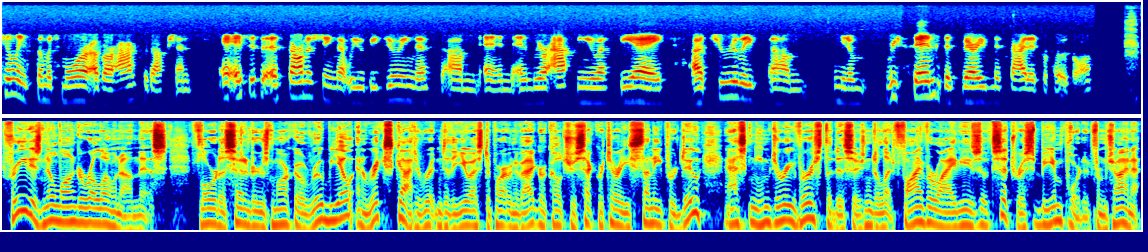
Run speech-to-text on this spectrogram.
killing so much more of our ag production. It's just astonishing that we would be doing this, um, and, and we are asking USDA uh, to really, um, you know, rescind this very misguided proposal. Fried is no longer alone on this. Florida Senators Marco Rubio and Rick Scott have written to the U.S. Department of Agriculture Secretary Sonny Perdue asking him to reverse the decision to let five varieties of citrus be imported from China.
